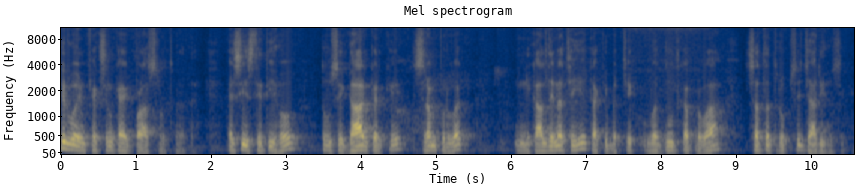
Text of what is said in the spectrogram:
फिर वो इन्फेक्शन का एक बड़ा स्रोत हो जाता है। ऐसी स्थिति हो तो उसे गार करके श्रमपूर्वक निकाल देना चाहिए, ताकि बच्चे वह दूध का प्रवाह सतत रूप से जारी हो सके।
